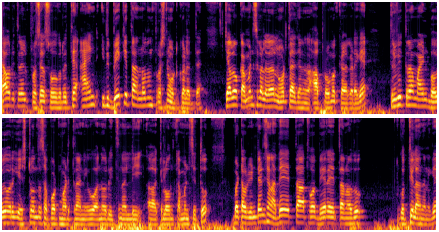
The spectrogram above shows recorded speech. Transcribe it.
ಯಾವ ರೀತಿಯಲ್ಲಿ ಪ್ರೊಸೆಸ್ ಹೋಗಿರುತ್ತೆ? ಆ್ಯಂಡ್ ಇದು ಬೇಕಿತ್ತ ಅನ್ನೋದೊಂದು ಪ್ರಶ್ನೆ ಉಟ್ಕೊಳ್ಳುತ್ತೆ. ಕೆಲವು ಕಮೆಂಟ್ಸ್ಗಳೆಲ್ಲ ನೋಡ್ತಾ ಇದ್ದೇನೆ ಆ ಪ್ರೋಮೋ ಕೆಳಗಡೆಗೆ. ತ್ರಿವಿಕ್ರಮ್ ಆ್ಯಂಡ್ ಭವ್ಯ ಅವರಿಗೆ ಎಷ್ಟು ಅಂತ ಸಪೋರ್ಟ್ ಮಾಡ್ತೀರಾ ನೀವು ಅನ್ನೋ ರೀತಿಯಲ್ಲಿ ಕೆಲವೊಂದು ಕಮೆಂಟ್ಸ್ ಇತ್ತು. ಬಟ್ ಅವ್ರ ಇಂಟೆನ್ಷನ್ ಅದೇ ಇತ್ತಾ ಅಥವಾ ಬೇರೆ ಇತ್ತಾ ಅನ್ನೋದು ಗೊತ್ತಿಲ್ಲ ನನಗೆ.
